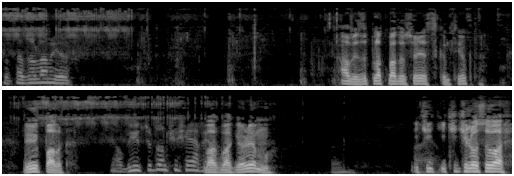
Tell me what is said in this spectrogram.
Çok da zorlamıyorum. Abi zıplatmadığı sürece sıkıntı yok da. Büyük balık. Ya büyüktür de onun için şey yapıyor. Bak bak görüyor musun? 2 2 kilosu var.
